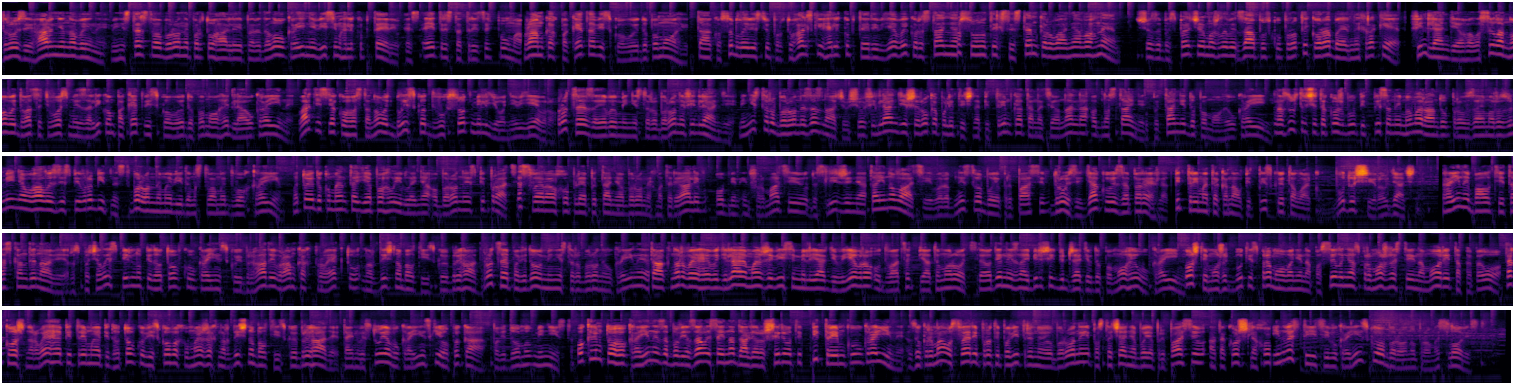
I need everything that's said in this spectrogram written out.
Друзі, гарні новини. Міністерство оборони Португалії передало Україні 8 гелікоптерів SA-330 Puma в рамках пакета військової допомоги. Так, особливістю португальських гелікоптерів є використання просунутих систем керування вогнем. Що забезпечує можливість запуску протикорабельних ракет. Фінляндія оголосила новий 28-й за ліком пакет військової допомоги для України, вартість якого становить близько 200 мільйонів євро. Про це заявив міністр оборони Фінляндії. Міністр оборони зазначив, що у Фінляндії широка політична підтримка та національна одностайність у питанні допомоги Україні. На зустрічі також був підписаний меморандум про взаєморозуміння в галузі співробітництва з оборонними відомствами двох країн. Метою документа є поглиблення оборонної співпраці. Ця сфера охоплює питання оборонних матеріалів, обмін інформацією, дослідження та інновації, виробництво боєприпасів. Друзі, дякую за перегляд. Підтримайте канал підпискою та лайком. Буду щиро вдячний. Країни Балтії та Скандинавії розпочали спільну підготовку української бригади в рамках проекту Нордично-Балтійської бригади. Про це повідомив міністр оборони України. Так, Норвегія виділяє майже 8 мільярдів євро у 2025 році. Це один із найбільших бюджетів допомоги в Україні. Кошти можуть бути спрямовані на посилення спроможностей на морі та ППО. Також Норвегія підтримує підготовку військових у межах Нордично-Балтійської бригади та інвестує в український ОПК, повідомив міністр. Окрім того, країни зобов'язалися й надалі розширювати підтримку України, зокрема у сфері протиповітряної оборони, постачання боєприпасів, а також шляхом інвестицій в українську оборонну промисловість.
